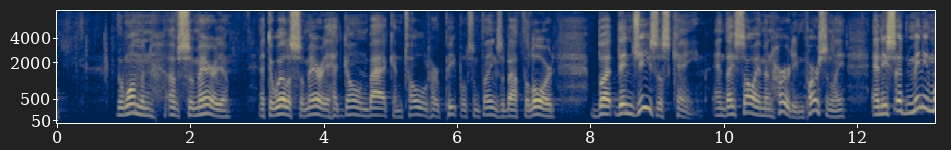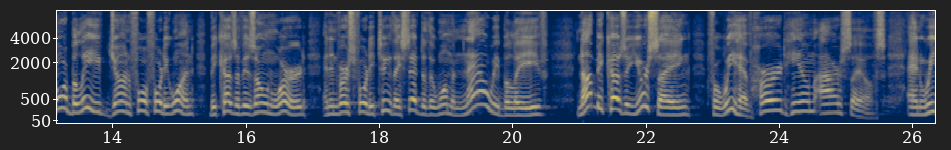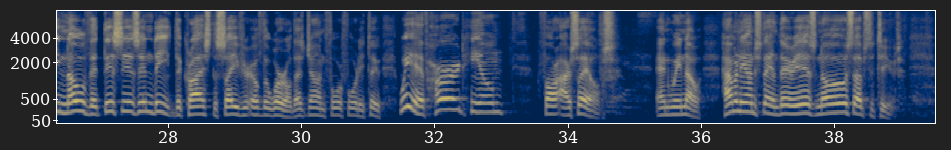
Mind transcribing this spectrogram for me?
the woman of Samaria at the well of Samaria had gone back and told her people some things about the Lord. But then Jesus came and they saw him and heard him personally. And he said, Many more believed, John 4 41, because of his own word. And in verse 42, they said to the woman, Now we believe not because of your saying, for we have heard him ourselves, and we know that this is indeed the Christ, the Savior of the world. That's John 4 42. We have heard him for ourselves, and we know. How many understand there is no substitute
